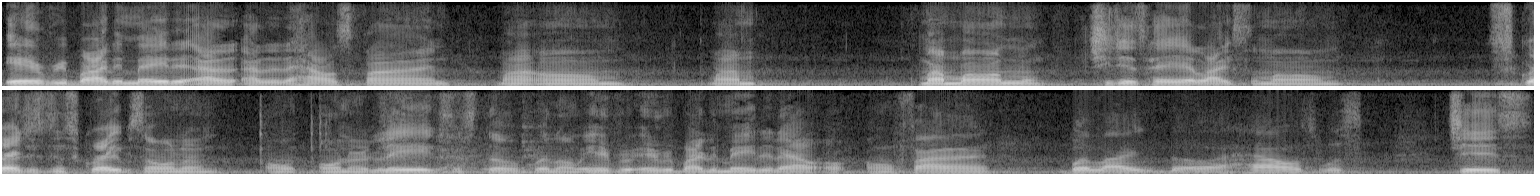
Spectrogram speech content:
everybody made it out, out of the house fine. My um my my mom, she just had like some um scratches and scrapes on her on, on her legs and stuff, but um every, everybody made it out on fine. But like the uh, house was just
